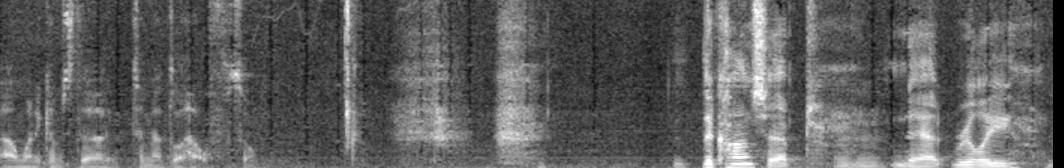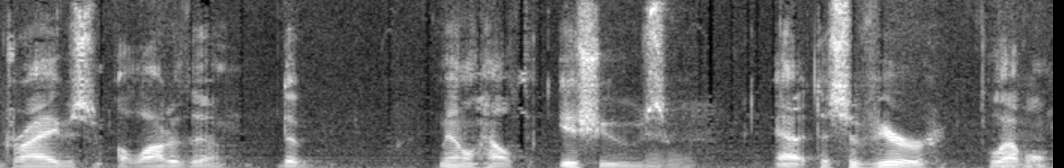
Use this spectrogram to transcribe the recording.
uh, when it comes to, to mental health. So. The concept mm-hmm. that really drives a lot of the, the mental health issues mm-hmm. at the severe level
